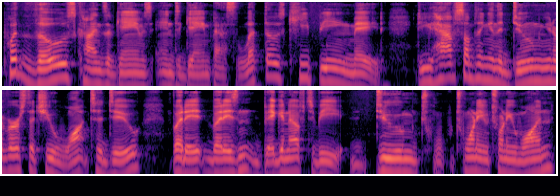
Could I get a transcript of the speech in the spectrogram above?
Put those kinds of games into Game Pass. Let those keep being made. Do you have something in the Doom universe that you want to do, but it but isn't big enough to be Doom 2021?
